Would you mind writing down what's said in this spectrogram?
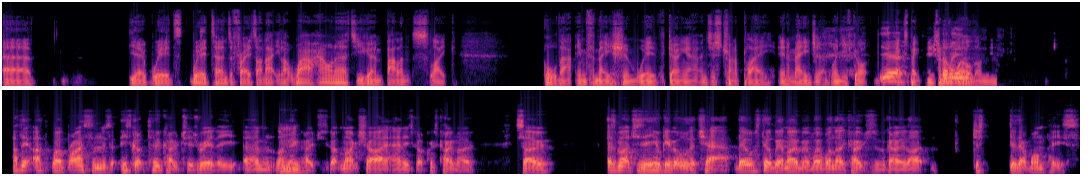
uh, you know, weird, weird turns of phrase like that. You're like, wow, how on earth do you go and balance like all that information with going out and just trying to play in a major when you've got Yeah, expectation I of the mean, world on you? I think I, well, Bryson is, he's got two coaches really, um, long game coaches. He's got Mike Schy and he's got Chris Como. So as much as he'll give it all the chat, there will still be a moment where one of those coaches will go like, just do that one piece,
